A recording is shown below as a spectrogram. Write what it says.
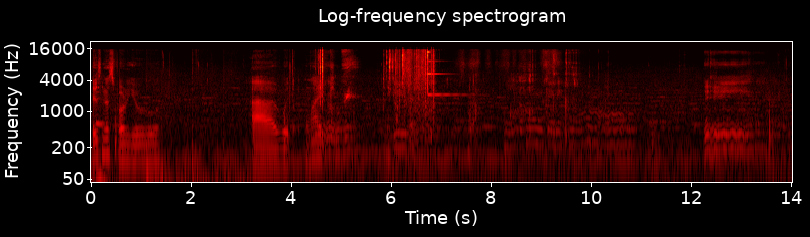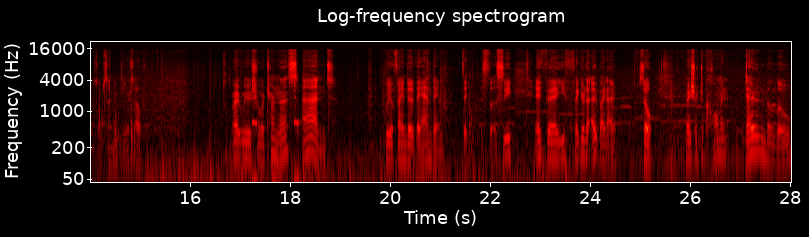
business for you. I would like a. Stop singing to yourself. Right, we shall return this and we'll find out the ending. The, see if uh, you figured it out by now. So, make sure to comment down below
